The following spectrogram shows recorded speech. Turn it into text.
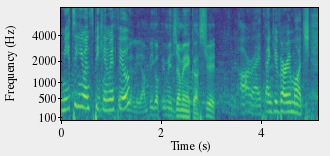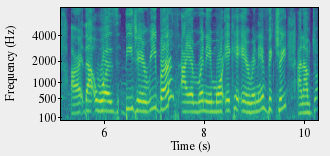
meeting you and speaking with you. Definitely. I'm big up Image Jamaica, straight. All right. Thank you very much. All right. That was DJ Rebirth. I am Renee Moore, aka Renee Victory, and I've joined.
